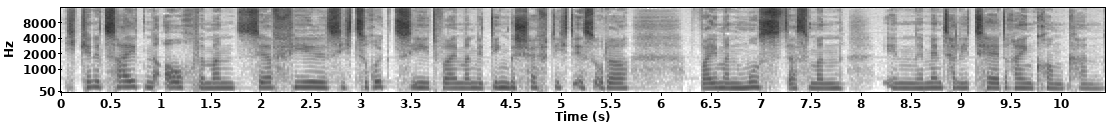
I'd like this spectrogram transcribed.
ich kenne Zeiten auch, wenn man sehr viel sich zurückzieht, weil man mit Dingen beschäftigt ist oder weil man muss, dass man in eine Mentalität reinkommen kann.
